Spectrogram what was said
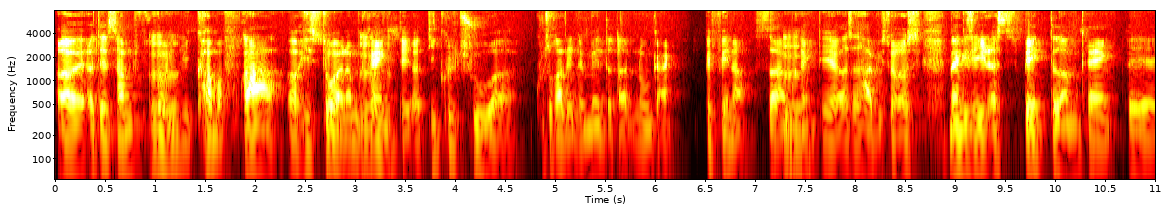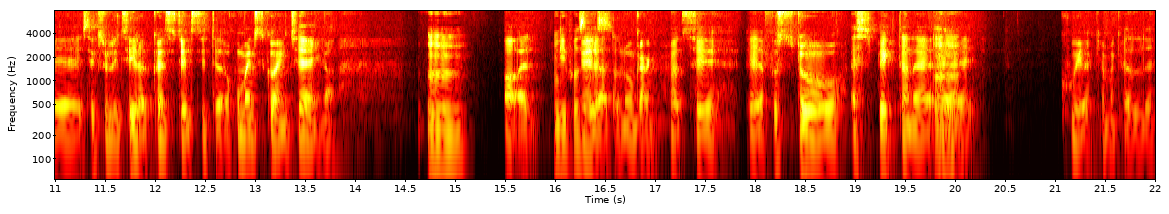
og, og det samfund, mm. vi kommer fra, og historien omkring mm. det, og de kulturer, kulturelle elementer, der nogle gange befinder sig omkring mm. det her. Og så har vi så også, man kan sige, aspektet omkring øh, seksualitet og kønsidentitet og romantiske orienteringer. Mm. Og alt Lige præcis. det der, der nogle gange hører til at øh, forstå aspekterne mm. af queer, kan man kalde det.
